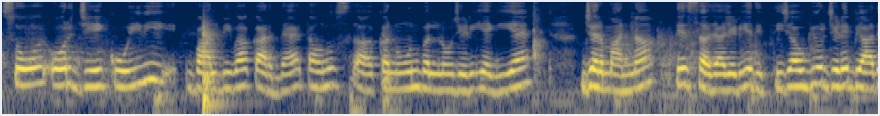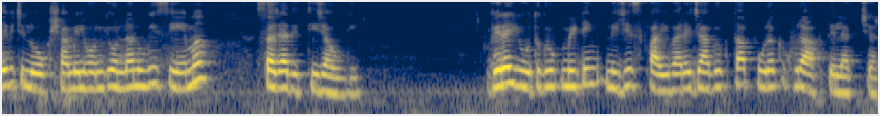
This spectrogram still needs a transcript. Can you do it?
ਸੋ ਔਰ ਜੇ ਕੋਈ ਵੀ ਬਾਲ ਵਿਵਾਹ ਕਰਦਾ ਹੈ ਤਾਂ ਉਹਨੂੰ ਸ- ਕਾਨੂੰਨ ਵੱਲੋਂ ਜਿਹੜੀ ਹੈਗੀ ਹੈ ਜੁਰਮਾਨਾ ਤੇ ਸਜ਼ਾ ਜਿਹੜੀ ਹੈ ਦਿੱਤੀ ਜਾਊਗੀ ਔਰ ਜਿਹੜੇ ਵਿਆਹ ਦੇ ਵਿੱਚ ਲੋਕ ਸ਼ਾਮਿਲ ਹੋਣਗੇ, ਉਹਨਾਂ ਨੂੰ ਵੀ ਸੇਮ ਸਜ਼ਾ ਦਿੱਤੀ ਜਾਊਗੀ। ਫਿਰ ਯੂਥ ਗਰੁੱਪ ਮੀਟਿੰਗ ਨਿੱਜੀ ਸਫ਼ਾਈ ਬਾਰੇ ਜਾਗਰੂਕਤਾ ਪੂਰਕ ਖੁਰਾਕ ਤੇ ਲੈਕਚਰ।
